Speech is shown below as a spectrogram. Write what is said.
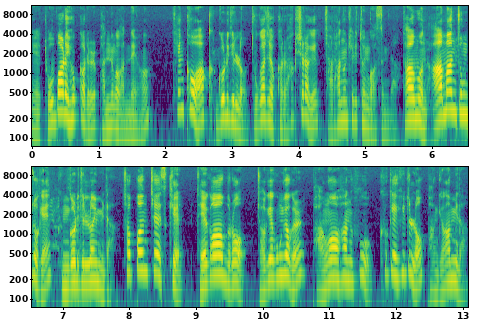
예, 도발의 효과를 받는 것 같네요. 탱커와 근거리 딜러 두 가지 역할을 확실하게 잘하는 캐릭터인 것 같습니다. 다음은 아만 종족의 근거리 딜러입니다. 첫 번째 스킬 대검으로 적의 공격을 방어한 후 크게 휘둘러 반격합니다.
